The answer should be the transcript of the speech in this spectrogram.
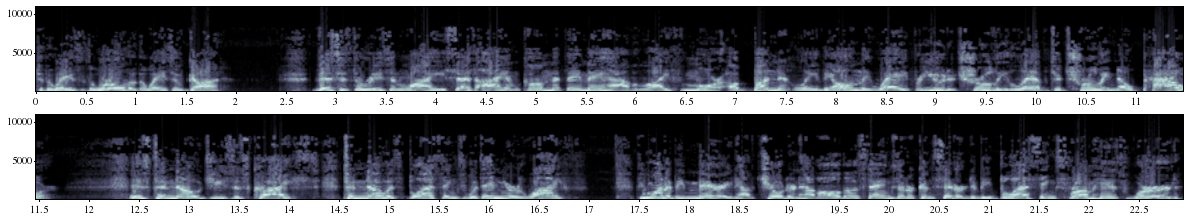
to the ways of the world or the ways of God. This is the reason why he says, I am come that they may have life more abundantly. The only way for you to truly live, to truly know power, is to know Jesus Christ, to know His blessings within your life. If you want to be married, have children, have all those things that are considered to be blessings from His Word,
